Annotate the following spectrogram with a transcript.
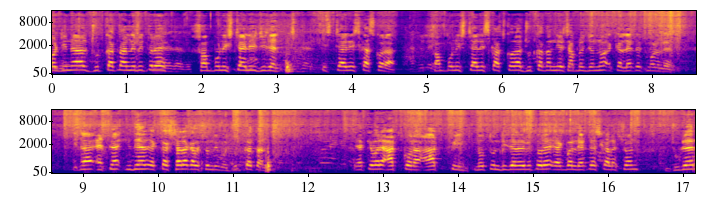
অরিজিনাল ঝুট কাতানের ভিতরে সম্পূর্ণ স্টাইলিশ ডিজাইন স্টাইলিশ কাজ করা। সম্পূর্ণ স্টাইলিশ কাজ করা ঝুট কাতান নিয়েছে আপনার জন্য একটা লেটেস্ট মডেলের এটা একটা ঈদের একটা সেরা কালেকশন দিব ঝুট কাতান একেবারে আট করা, আট পিন, নতুন ডিজাইনের ভিতরে একবার লেটেস্ট কালেকশন জুডের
